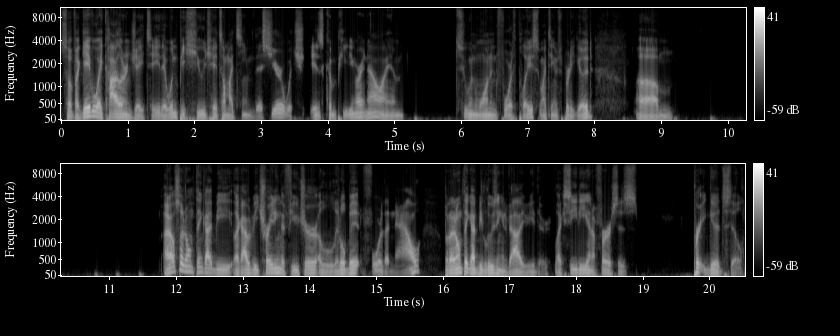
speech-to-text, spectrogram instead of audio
so if I gave away Kyler and JT, they wouldn't be huge hits on my team this year, which is competing right now. I am two and one in fourth place. My team's pretty good. Um, I also don't think I'd be like I would be trading the future a little bit for the now, but I don't think I'd be losing in value either. Like CeeDee and a first is pretty good still.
